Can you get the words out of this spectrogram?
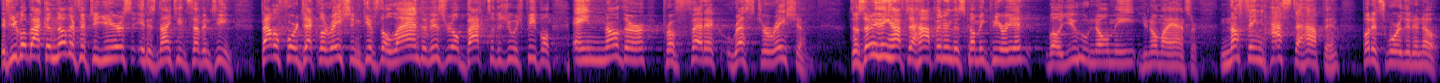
If you go back another 50 years, it is 1917. Balfour Declaration gives the land of Israel back to the Jewish people, another prophetic restoration. Does anything have to happen in this coming period? Well, you who know me, you know my answer. Nothing has to happen, but it's worthy to note.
